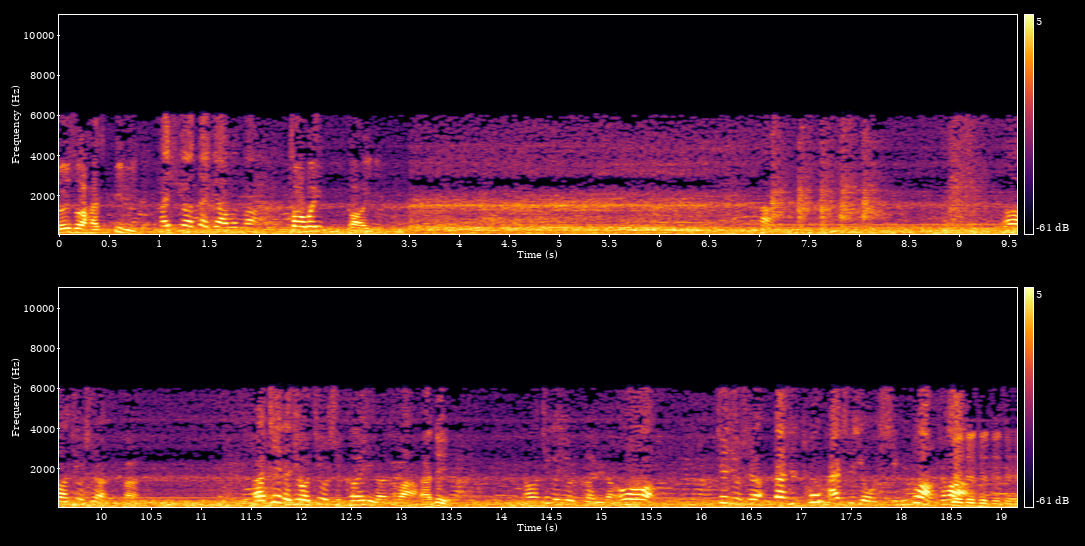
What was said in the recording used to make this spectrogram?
所以说还是碧绿的，还需要再加温吗？稍微高一点。啊。哦，就是啊啊，这个就就是可以的，是吧？啊，对，哦，这个就是可以的。哦，这就是，但是葱还是有形状，是吧？对对对对对。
